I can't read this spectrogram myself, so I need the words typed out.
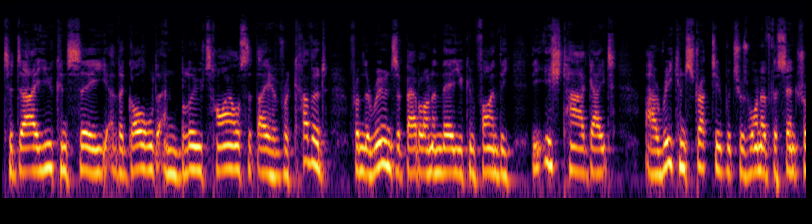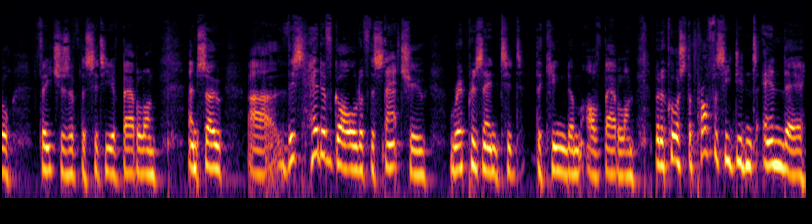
today, you can see the gold and blue tiles that they have recovered from the ruins of Babylon, and there you can find the, the Ishtar Gate uh, reconstructed, which was one of the central features of the city of Babylon. And so uh, this head of gold of the statue represented the kingdom of Babylon. But of course, the prophecy didn't end there.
